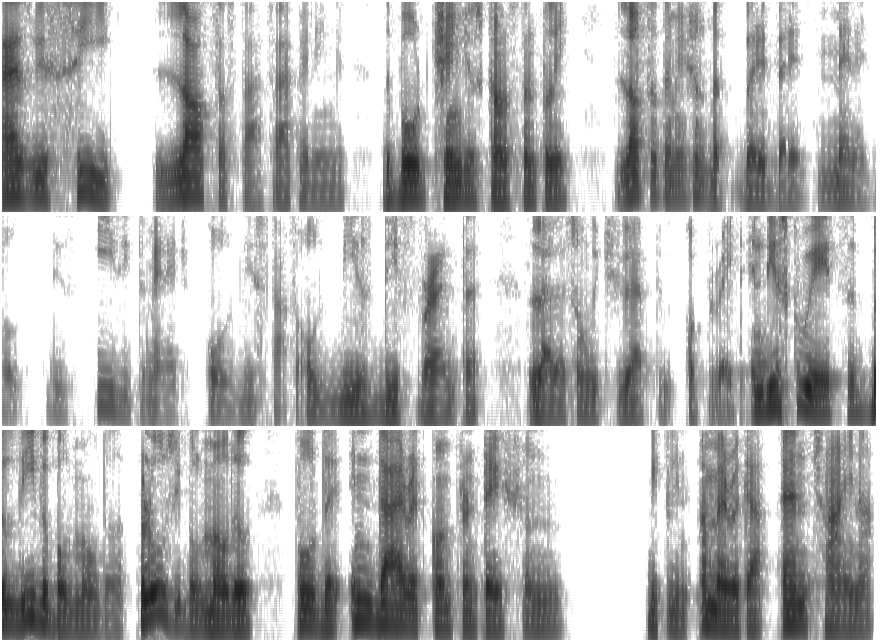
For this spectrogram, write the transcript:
as we see lots of stuff happening, the board changes constantly, lots of dimensions, but very, very manageable. It is easy to manage all this stuff, all these different uh, levels on which you have to operate. And this creates a believable model, a plausible model for the indirect confrontation between America and China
